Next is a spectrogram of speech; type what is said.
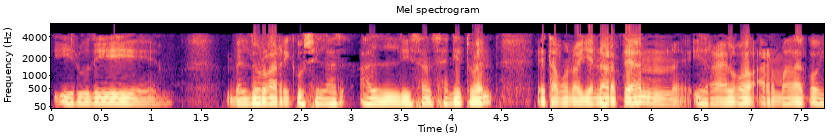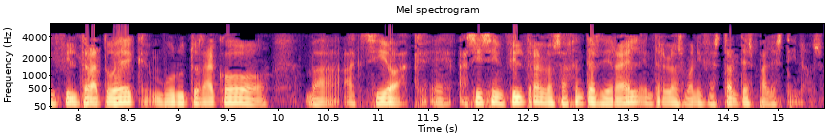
irudi al izan zenituen eta bueno, hien artean Israelgo armadako infiltratuek burututako ba, akzioak. Eh, así se infiltran los agentes de Israel entre los manifestantes palestinos.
